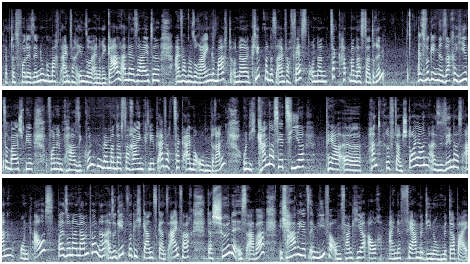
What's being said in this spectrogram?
ich habe das vor der Sendung gemacht, einfach in so ein Regal an der Seite, einfach mal so reingemacht und da klebt man das einfach fest und dann zack hat man das da drin. Es ist wirklich eine Sache hier zum Beispiel von ein paar Sekunden, wenn man das da reinklebt. Einfach zack, einmal oben dran. Und ich kann das jetzt hier per äh, Handgriff dann steuern. Also Sie sehen das an und aus bei so einer Lampe. Ne? Also geht wirklich ganz, ganz einfach. Das Schöne ist aber, ich habe jetzt im Lieferumfang hier auch eine Fernbedienung mit dabei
